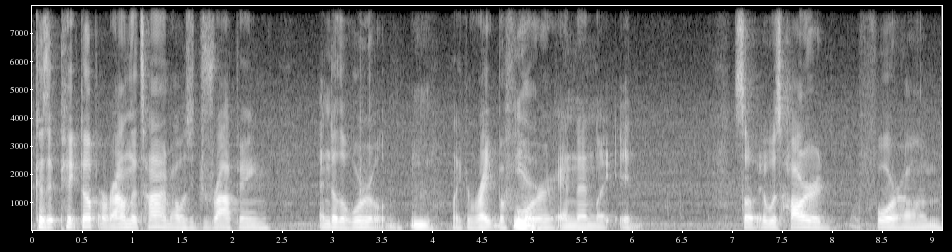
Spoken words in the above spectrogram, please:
because it picked up around the time I was dropping into the world mm. like right before and then like it so it was hard for um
